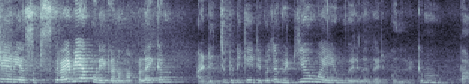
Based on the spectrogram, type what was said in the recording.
ഷെയർ ചെയ്യുക സബ്സ്ക്രൈബ് ചെയ്യുക. കൂടിക്കണം നമ്മളേക്കാൻ ബെല്ലൈക്കൺ അടിച്ചു പിടിക്കുക ഇതുപോലത്തെ വീഡിയോയുമായും വരുന്നതായിരിക്കും ബൈ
